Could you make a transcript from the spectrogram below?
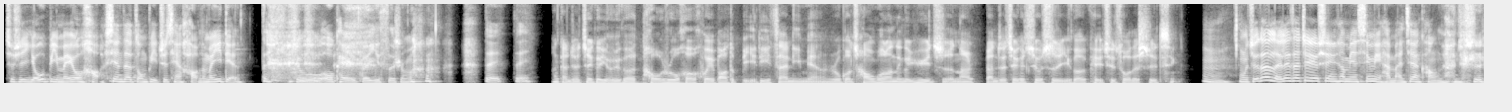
就是有比没有好，现在总比之前好那么一点，对，就 OK 的意思是吗？对对。那感觉这个有一个投入和回报的比例在里面，如果超过了那个阈值，那感觉这个就是一个可以去做的事情。嗯，我觉得雷雷在这个事情上面心理还蛮健康的，就是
